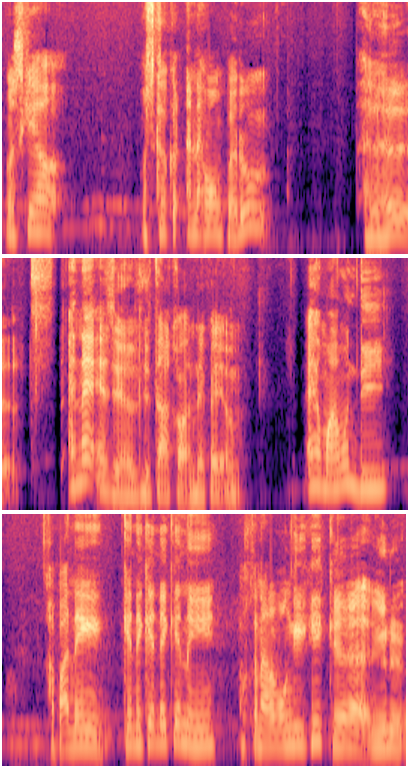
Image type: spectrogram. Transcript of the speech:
Meski yo meski aku anak wong baru hal-hal enak sih hal nih kayak eh mau di apa nih kene kene kene oh kenal wong iki gak? Gitu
